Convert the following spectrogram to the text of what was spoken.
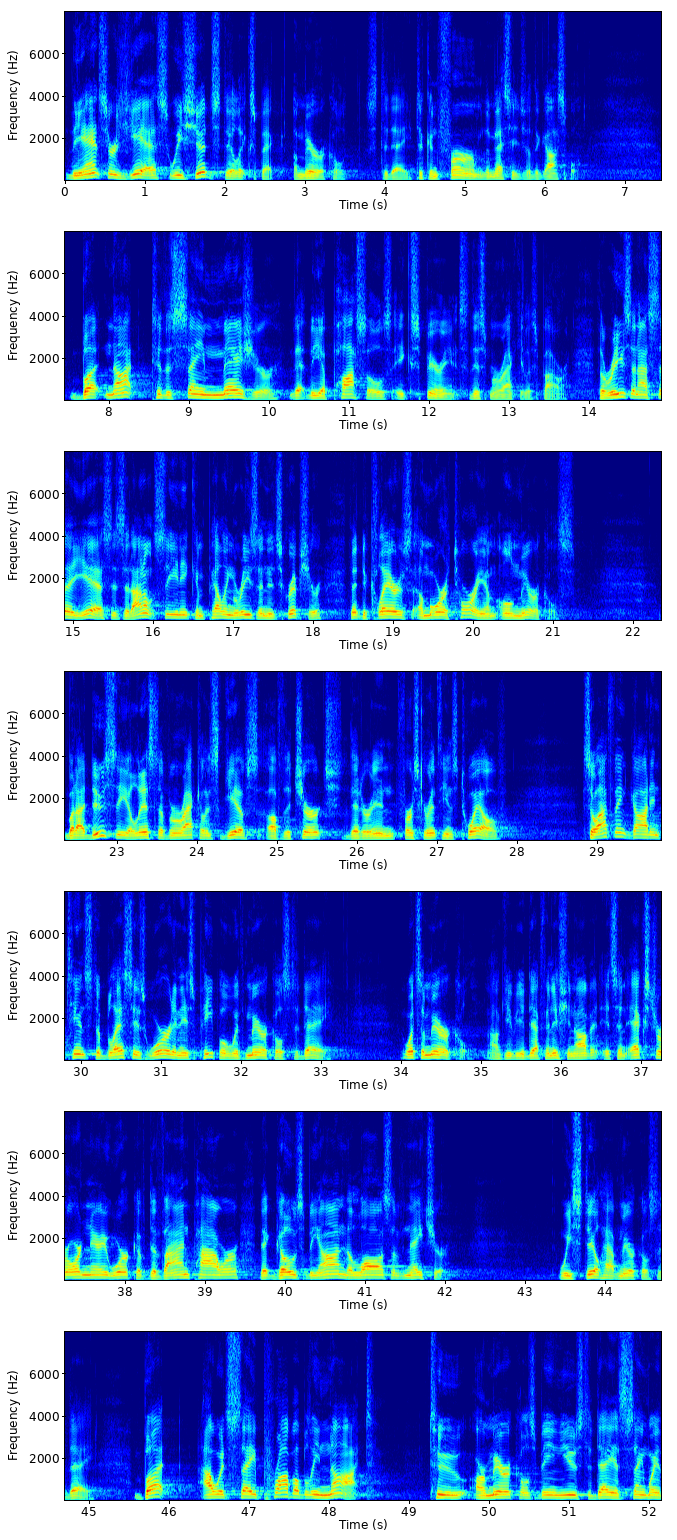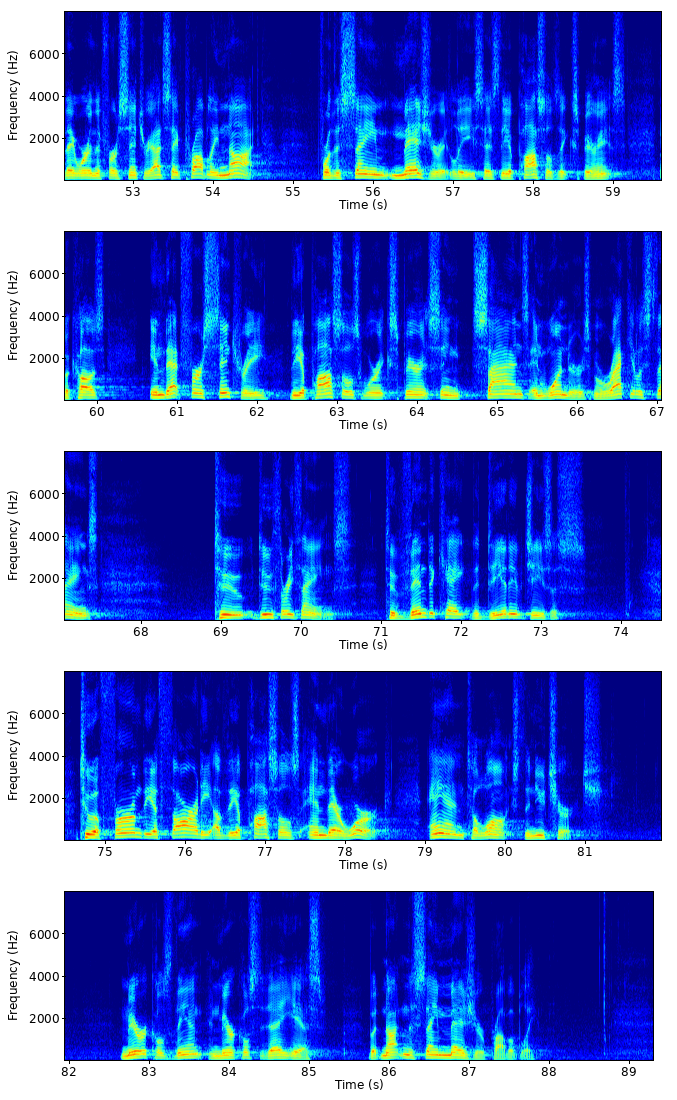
The answer is yes, we should still expect a miracle today to confirm the message of the gospel, but not to the same measure that the apostles experienced this miraculous power. The reason I say yes is that I don't see any compelling reason in Scripture that declares a moratorium on miracles. But I do see a list of miraculous gifts of the church that are in 1 Corinthians 12 so I think God intends to bless His Word and His people with miracles today. What's a miracle? I'll give you a definition of it. It's an extraordinary work of divine power that goes beyond the laws of nature. We still have miracles today. But I would say probably not to our miracles being used today as the same way they were in the first century. I'd say probably not for the same measure, at least, as the apostles experienced, because in that first century, the apostles were experiencing signs and wonders, miraculous things, to do three things to vindicate the deity of Jesus, to affirm the authority of the apostles and their work, and to launch the new church. Miracles then and miracles today, yes, but not in the same measure, probably.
